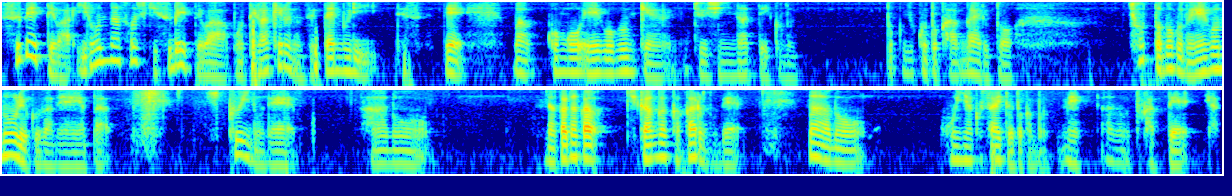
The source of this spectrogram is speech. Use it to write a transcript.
すべては、いろんな組織すべてはもう手掛けるのは絶対無理です。で、まあ、今後英語文献中心になっていくのということを考えると、ちょっと僕の英語能力がね、やっぱ低いので、あの、なかなか時間がかかるので、まあ、あの、翻訳サイトとかもね、あの使ってやっ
